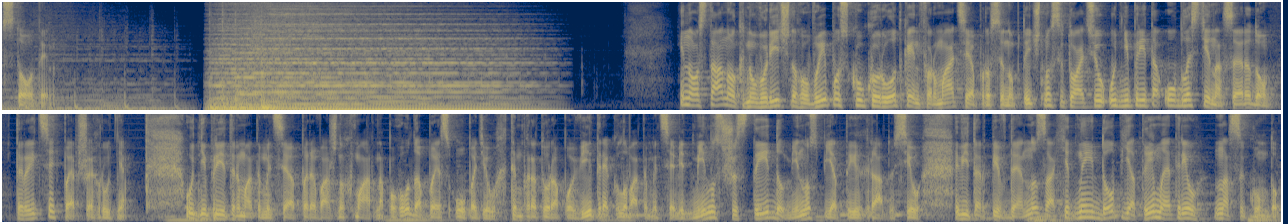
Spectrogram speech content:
101. І наостанок новорічного випуску коротка інформація про синоптичну ситуацію у Дніпрі та області на середу, 31 грудня. У Дніпрі триматиметься переважно хмарна погода без опадів. Температура повітря коливатиметься від мінус 6 до мінус 5 градусів. Вітер південно-західний до 5 метрів на секунду.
